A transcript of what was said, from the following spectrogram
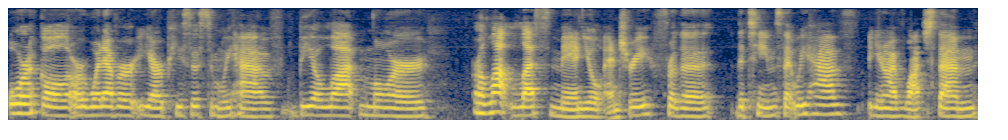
Oracle or whatever ERP system we have be a lot more or a lot less manual entry for the the teams that we have. You know, I've watched them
